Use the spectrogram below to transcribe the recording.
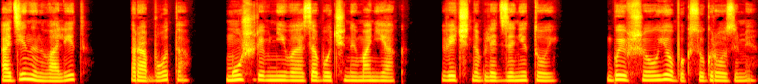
Один инвалид, работа, муж ревнивый, озабоченный маньяк, вечно, блядь, занятой, бывший уёбок с угрозами.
